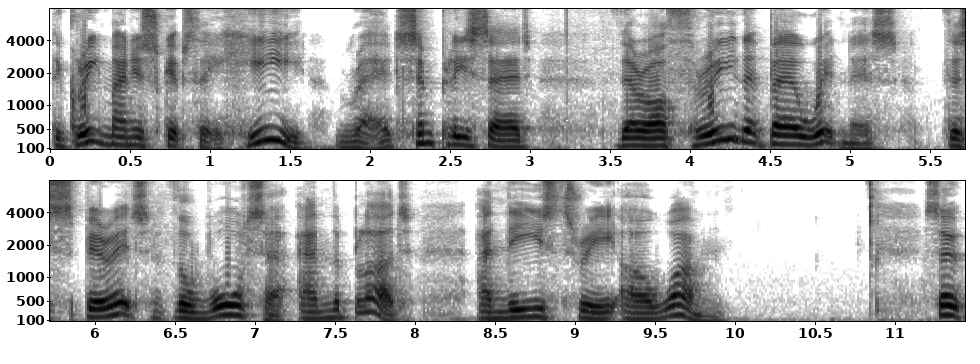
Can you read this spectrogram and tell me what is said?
The Greek manuscripts that he read simply said, There are three that bear witness the Spirit, the water, and the blood, and these three are one. So,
